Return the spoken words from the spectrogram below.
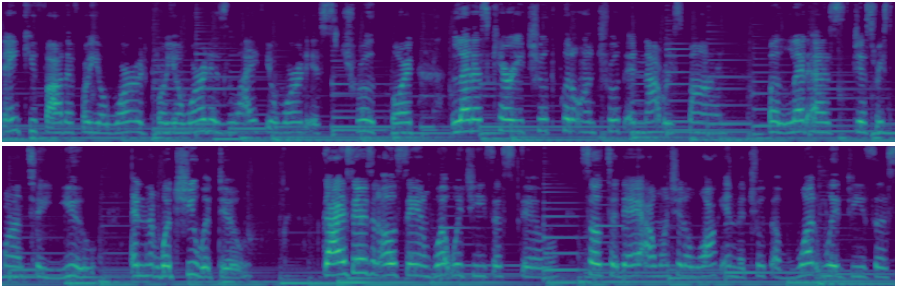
thank you, Father, for your word, for your word is life, your word is truth. Lord, let us carry truth, put on truth, and not respond, but let us just respond to you and what you would do. Guys, there's an old saying, What would Jesus do? So today I want you to walk in the truth of what would Jesus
